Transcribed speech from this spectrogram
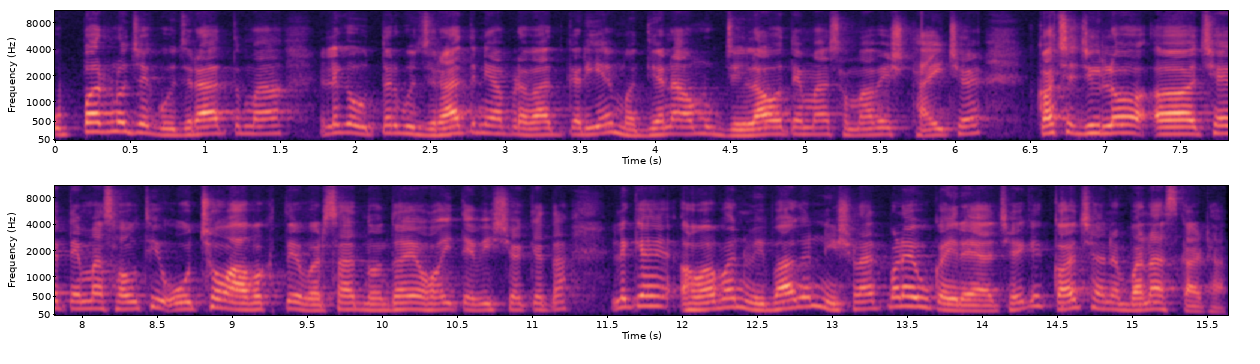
ઉપરનું જે ગુજરાતમાં, એટલે કે ઉત્તર ગુજરાતની આપણે વાત કરીએ, મધ્યના અમુક જિલ્લાઓ તેમાં સમાવેશ થાય છે. કચ્છ જિલ્લો છે તેમાં સૌથી ઓછો આ વખતે વરસાદ નોંધાયો હોય તેવી શક્યતા. એટલે કે હવામાન વિભાગ નિષ્ણાત પણ એવું કહી રહ્યા છે કે કચ્છ અને બનાસકાંઠા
